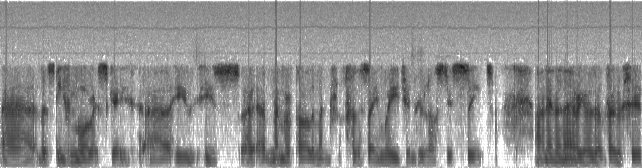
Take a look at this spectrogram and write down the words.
uh, that's even more risky. Uh, he, he's a member of parliament for the same region who lost his seat, and in an area that voted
